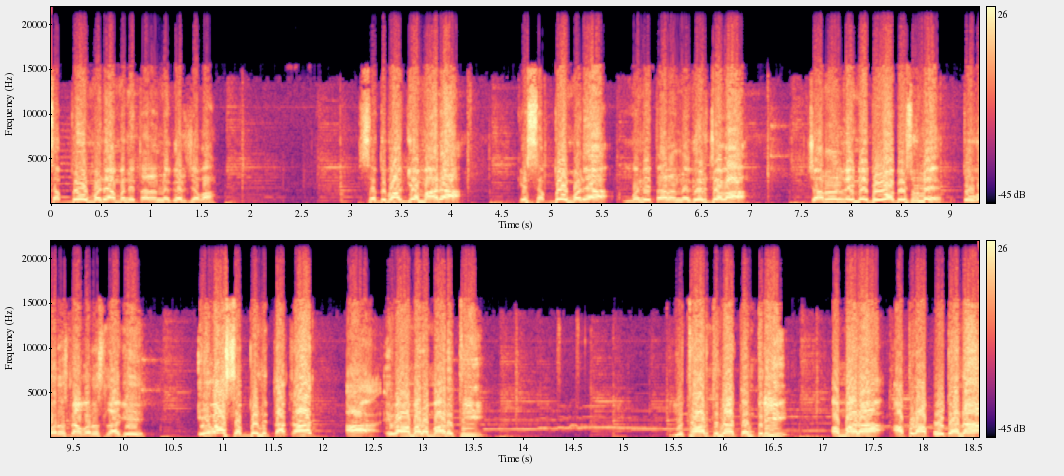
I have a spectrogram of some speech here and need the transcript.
શબ્દો મળ્યા મને તારા નગર જવા. સદભાગ્ય મારા કે શબ્દો મળ્યા, મને તારા નગર જવા, ચરણ લઈને દોવા બેસું ને, તો વરસના વરસ લાગે. એવા શબ્દોની તાકાત આ, એવા અમારા મારાથી યથાર્થના તંત્રી, અમારા, આપણા પોતાના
